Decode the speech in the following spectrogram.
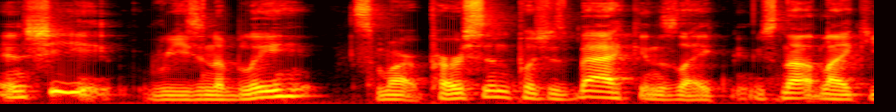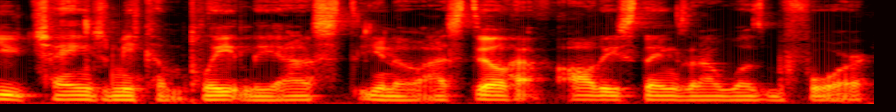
And she, reasonably smart person, pushes back and is like, "It's not like you changed me completely. I, you know, I still have all these things that I was before."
